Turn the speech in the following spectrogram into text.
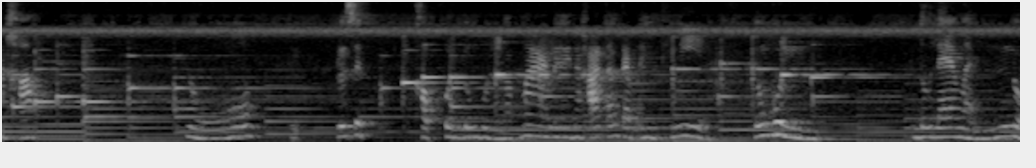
นะคะ หนูรู้สึก อบคุณลุงบุญมาก ๆ เลยนะคะ ตั้งแต่มาอยู่ที่นี่ลุงบุญดูแลเหมือนหนู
